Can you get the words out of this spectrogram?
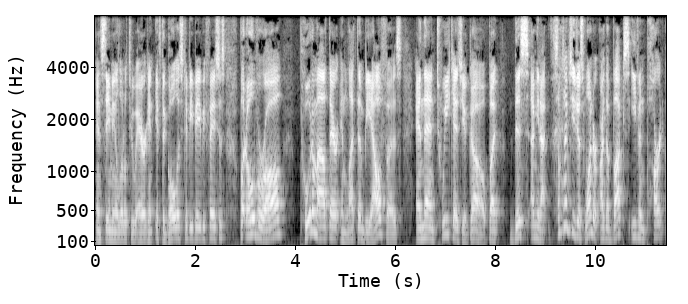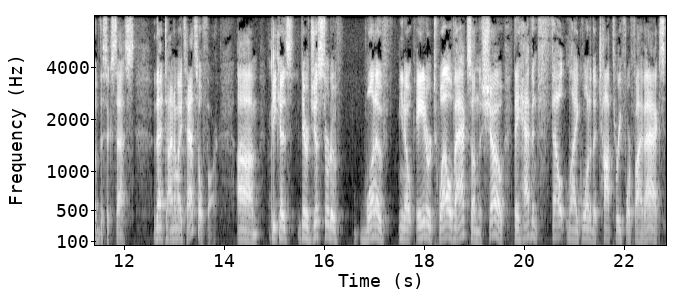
and seeming a little too arrogant if the goal is to be baby faces. But overall, put them out there and let them be alphas and then tweak as you go. But this i mean I, sometimes you just wonder are the bucks even part of the success that dynamite's had so far? Um, because they're just sort of one of you know eight or 12 acts on the show. They haven't felt like one of the top three four five acts.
